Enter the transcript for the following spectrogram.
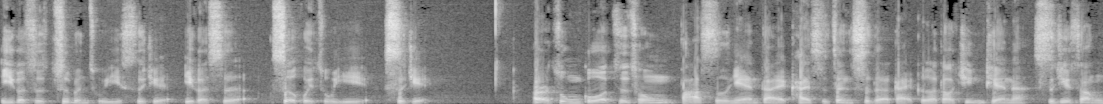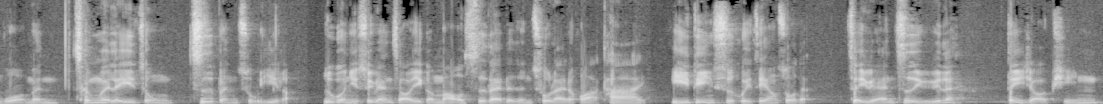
一个是资本主义世界，一个是社会主义世界。而中国自从八十年代开始正式的改革到今天呢，实际上我们成为了一种资本主义了。如果你随便找一个毛时代的人出来的话，他一定是会这样说的。这源自于呢，邓小平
